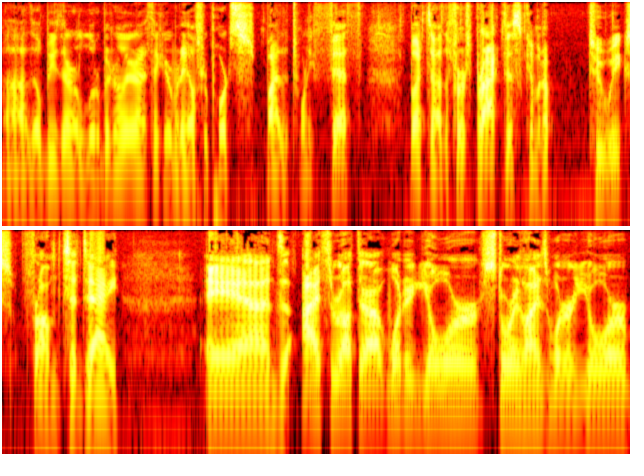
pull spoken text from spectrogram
uh, they'll be there a little bit earlier. I think everybody else reports by the 25th. But uh, the first practice coming up two weeks from today. And I threw out there, what are your storylines? What are your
